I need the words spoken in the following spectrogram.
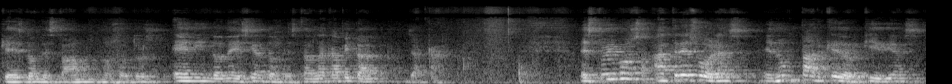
que es donde estábamos nosotros en Indonesia, donde está la capital, Yakarta. Estuvimos a tres horas en un parque de orquídeas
